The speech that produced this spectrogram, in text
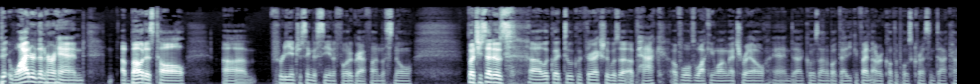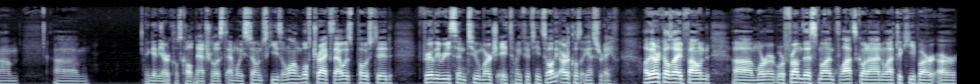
bit wider than her hand, about as tall, um, pretty interesting to see in a photograph on the snow. But she said it was uh, looked like to look like there actually was a, a pack of wolves walking along that trail, and uh, goes on about that. You can find the article at thepostcrescent.com. Um, again, the article is called "Naturalist Emily Stone Skis Along Wolf Tracks." That was posted fairly recent to March 8th, 2015. So all the articles yesterday, all the articles I had found um, were, were from this month. Lots going on. We'll have to keep our, our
